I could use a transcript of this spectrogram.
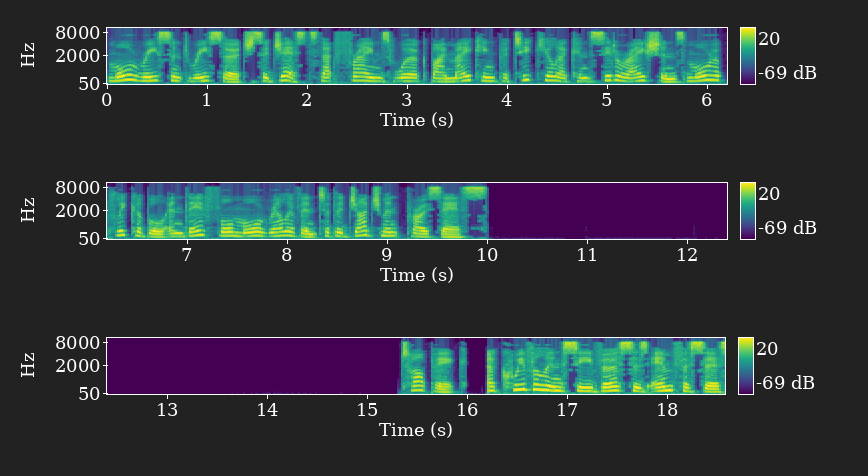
more recent research suggests that frames work by making particular considerations more applicable and therefore more relevant to the judgment process. Topic: Equivalency versus emphasis,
